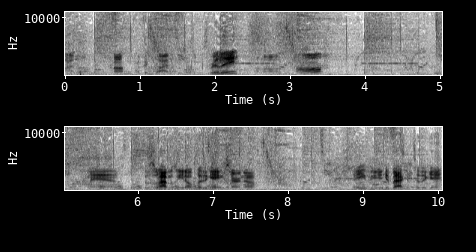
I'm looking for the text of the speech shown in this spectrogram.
Aw. Huh? I think platinum was a mistake. Really? Uh-huh. Aw. Man, this is what happens when you don't play the game, Cerno. Maybe. Get back into the game.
